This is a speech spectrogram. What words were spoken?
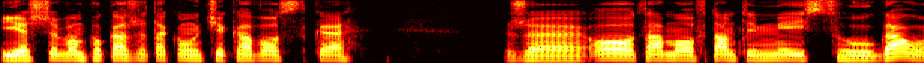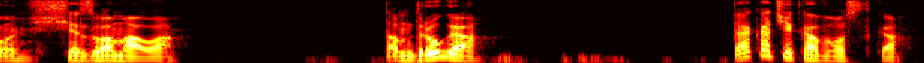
I jeszcze wam pokażę taką ciekawostkę, że o tam o w tamtym miejscu gałąź się złamała. Tam druga. Taka ciekawostka.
